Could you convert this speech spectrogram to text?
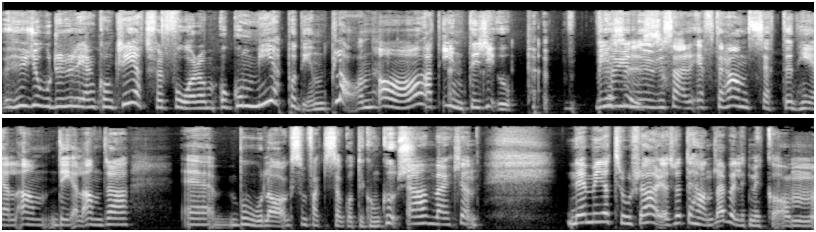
hur gjorde du rent konkret för att få dem att gå med på din plan? Ja. Att inte ge upp. Vi Precis. har ju nu så här efterhand sett en hel del andra eh, bolag som faktiskt har gått i konkurs. Ja, verkligen. Nej men jag tror så här, jag tror att det handlar väldigt mycket om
